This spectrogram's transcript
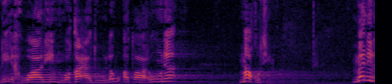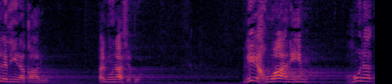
لإخوانهم وقعدوا لو أطاعونا ما قتلوا. من الذين قالوا؟ المنافقون. لإخوانهم. هنا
